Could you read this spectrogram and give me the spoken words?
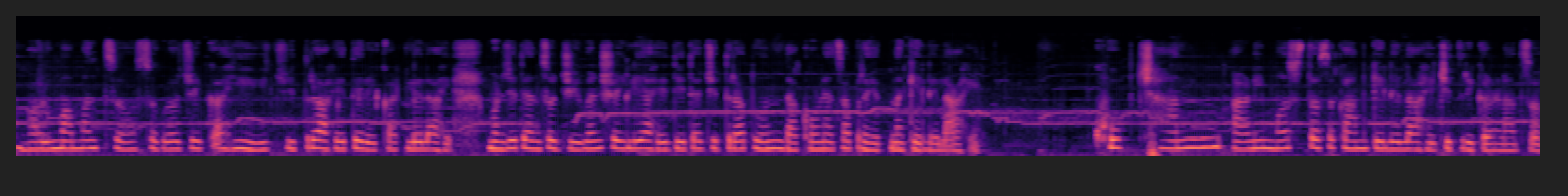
बाळूमामांचं सगळं जे काही चित्र आहे ते रेखाटलेलं आहे. म्हणजे त्यांचं जीवनशैली आहे ती त्या चित्रातून दाखवण्याचा प्रयत्न केलेला आहे. खूप छान आणि मस्त असं काम केलेलं आहे चित्रीकरणाचं.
